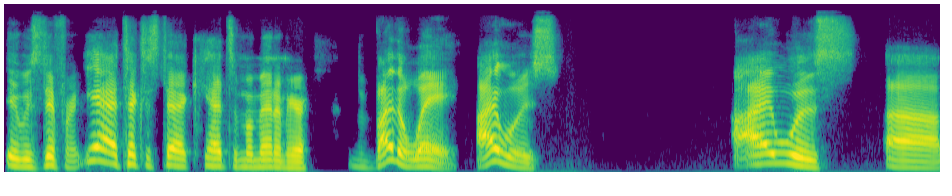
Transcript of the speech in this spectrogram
it was different. Yeah, Texas Tech had some momentum here. By the way, I was, I was uh,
